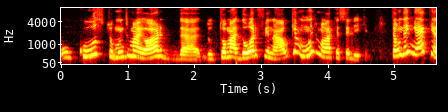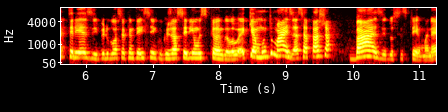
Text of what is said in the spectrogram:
o custo muito maior da, do tomador final, que é muito maior que a Selic. Então, nem é que é 13,75, que já seria um escândalo, é que é muito mais. Essa é a taxa base do sistema, né?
